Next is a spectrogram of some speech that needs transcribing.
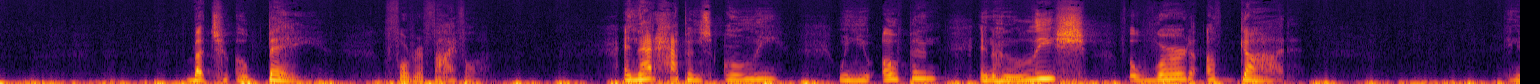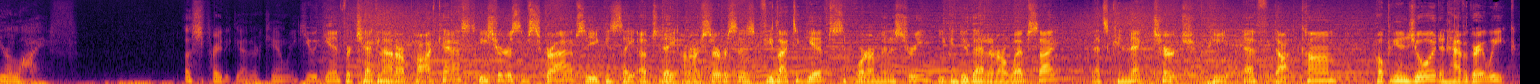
but to obey for revival. And that happens only when you open and unleash the Word of God in your life. Let's pray together, can we? Thank you again for checking out our podcast. Be sure to subscribe so you can stay up to date on our services. If you'd like to give to support our ministry, you can do that at our website. That's connectchurchpf.com. Hope you enjoyed and have a great week.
